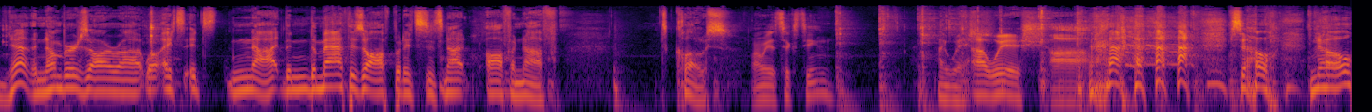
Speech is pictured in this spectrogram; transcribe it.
yeah, the numbers are uh, well. It's it's not the the math is off, but it's it's not off enough. It's close. Aren't we at 16? I wish. I wish. Ah. so no,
